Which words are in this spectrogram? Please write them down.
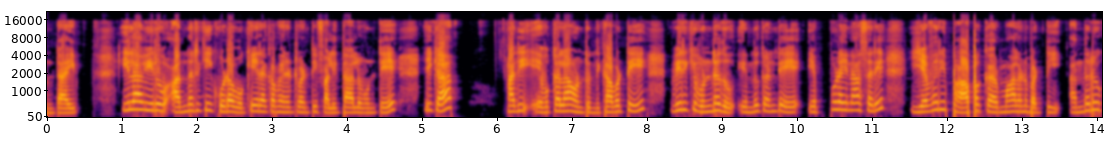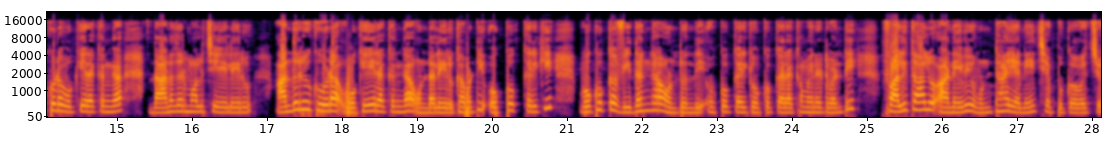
ఉంటాయి. ఇలా వీరు అందరికీ కూడా ఒకే రకమైనటువంటి ఫలితాలు ఉంటే ఇక అది ఒకలా ఉంటుంది. కాబట్టి వీరికి ఉండదు. ఎందుకంటే ఎప్పుడైనా సరే ఎవరి పాప కర్మాలను బట్టి అందరూ కూడా ఒకే రకంగా దాన ధర్మాలు చేయలేరు. అందరూ కూడా ఒకే రకంగా ఉండలేరు. కాబట్టి ఒక్కొక్కరికి ఒక్కొక్క విధంగా ఉంటుంది. ఒక్కొక్కరికి ఒక్కొక్క రకమైనటువంటి ఫలితాలు అనేవి ఉంటాయని చెప్పుకోవచ్చు.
